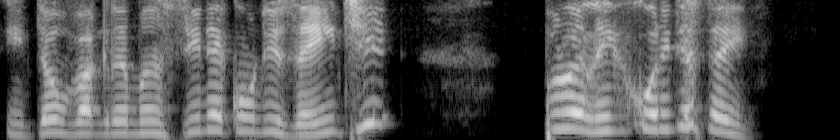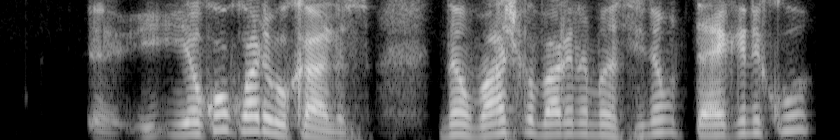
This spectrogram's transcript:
Então o Wagner Mancini é condizente para o elenco que o Corinthians tem. E, eu concordo com o Carlos. Não acho que o Wagner Mancini é um técnico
